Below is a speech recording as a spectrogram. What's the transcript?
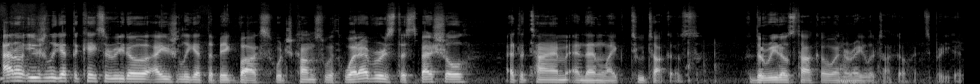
I don't usually get the quesarito. I usually get the big box, which comes with whatever is the special at the time, and then like two tacos, a Doritos taco and a regular taco. It's pretty good.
